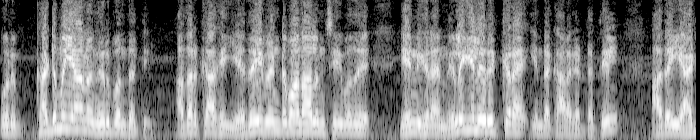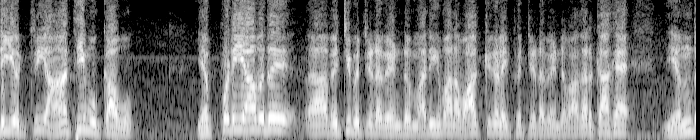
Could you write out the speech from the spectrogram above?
ஒரு கடுமையான நிர்பந்தத்தில் அதற்காக எதை வேண்டுமானாலும் செய்வது என்கிற நிலையில் இருக்கிற இந்த காலகட்டத்தில் அதை அடியொற்றி அதிமுகவும் எப்படியாவது வெற்றி பெற்றிட வேண்டும் அதிகமான வாக்குகளை பெற்றிட வேண்டும் அதற்காக எந்த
